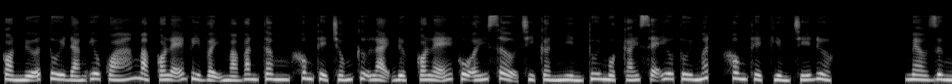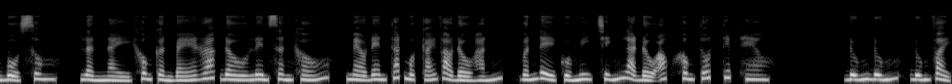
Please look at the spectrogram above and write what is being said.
Còn nữa tôi đáng yêu quá mà có lẽ vì vậy mà văn tâm không thể chống cự lại được có lẽ cô ấy sợ chỉ cần nhìn tôi một cái sẽ yêu tôi mất, không thể kiềm chế được. Mèo rừng bổ sung, Lần này không cần bé rác đầu lên sân khấu, mèo đen tắt một cái vào đầu hắn, vấn đề của mi chính là đầu óc không tốt tiếp theo. Đúng đúng, đúng vậy.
